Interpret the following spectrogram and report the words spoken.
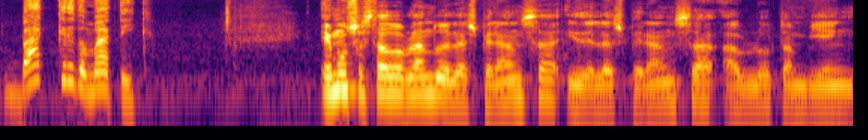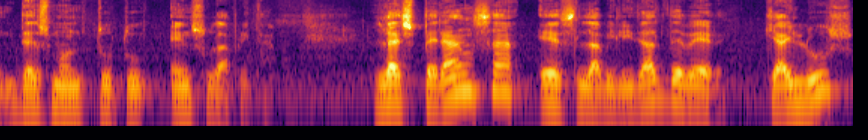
Bac Credomatic. Hemos estado hablando de la esperanza y de la esperanza habló también Desmond Tutu en Sudáfrica. La esperanza es la habilidad de ver que hay luz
